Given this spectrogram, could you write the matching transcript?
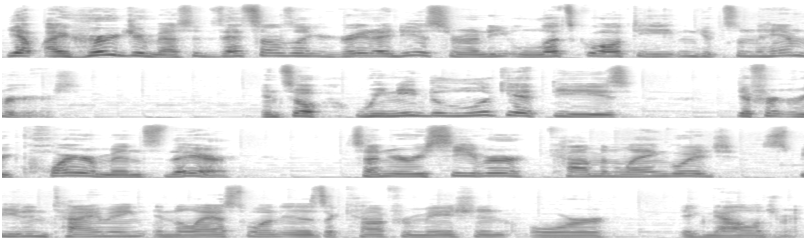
Yep, I heard your message. That sounds like a great idea, Serenity. Let's go out to eat and get some hamburgers. And so we need to look at these different requirements there sender receiver, common language, speed and timing, and the last one is a confirmation or acknowledgement.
